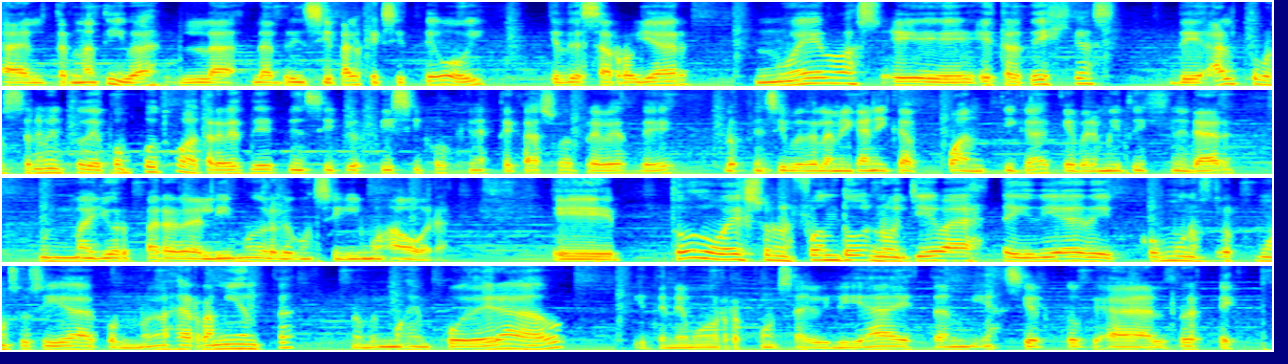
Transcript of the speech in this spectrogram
alternativas, la, principal que existe hoy es desarrollar nuevas eh, estrategias de alto procesamiento de cómputo a través de principios físicos, que en este caso a través de los principios de la mecánica cuántica, que permiten generar un mayor paralelismo de lo que conseguimos ahora. Eh, todo eso en el fondo nos lleva a esta idea de cómo nosotros como sociedad con nuevas herramientas nos vemos empoderados y tenemos responsabilidades también, ¿cierto?, al respecto.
